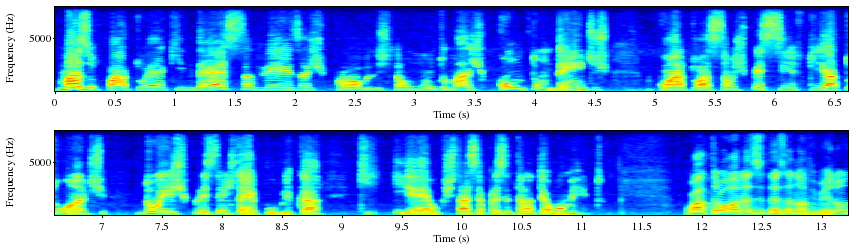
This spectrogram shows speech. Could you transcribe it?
mas o fato é que dessa vez as provas estão muito mais contundentes com a atuação específica e atuante do ex-presidente da República, que é o que está se apresentando até o momento. 4 horas e 19 minutos.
